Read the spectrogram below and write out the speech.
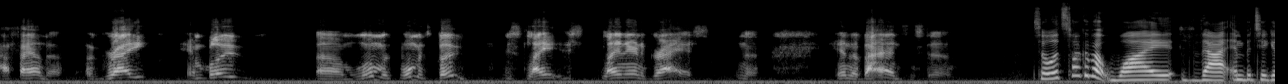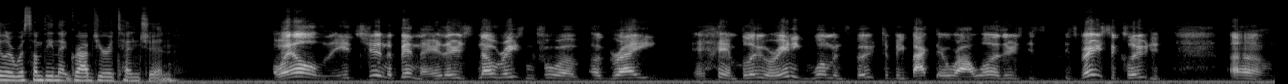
I found a, a gray and blue um, woman woman's boot just lay just laying there in the grass, in the in the vines and stuff. So let's talk about why that in particular was something that grabbed your attention. Well, it shouldn't have been there. There's no reason for a, a gray and blue or any woman's boot to be back there where I was. There's, it's, it's very secluded. Um,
